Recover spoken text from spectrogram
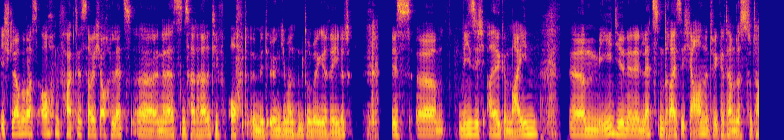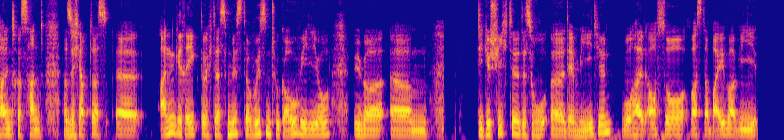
Ich glaube, was auch ein Fakt ist, habe ich auch letzt, äh, in der letzten Zeit relativ oft mit irgendjemandem drüber geredet, ist, ähm, wie sich allgemein ähm, Medien in den letzten 30 Jahren entwickelt haben. Das ist total interessant. Also ich habe das äh, angeregt durch das Mr. Wissen to Go Video über ähm, die Geschichte des, äh, der Medien, wo halt auch so was dabei war wie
